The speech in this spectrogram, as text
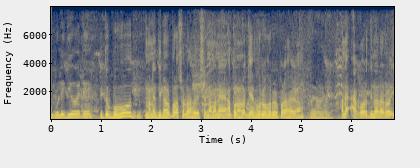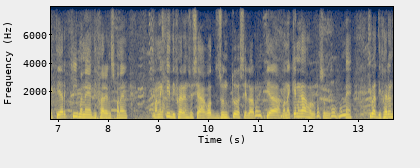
বলি দিওঁ ইয়াতে এইটো বহুত মানে দিনৰ পৰা চলা হৈ আছে না মানে আপোনালোকে সৰু সৰুৰ পৰা হয় না? মানে আগৰ দিনৰ আৰু এতিয়াৰ কি মানে ডিফাৰেঞ্চ মানে মানে কি ডিফাৰেঞ্চ হৈছে? আগত যোনটো আছিল আৰু এতিয়া মানে কেনেকুৱা হ'ল কচোন? মানে কিবা ডিফাৰেঞ্চ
